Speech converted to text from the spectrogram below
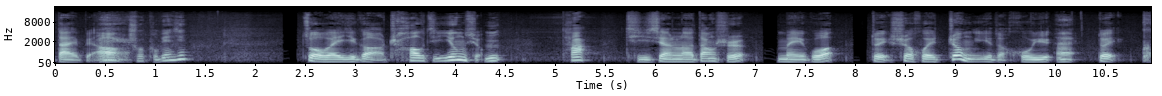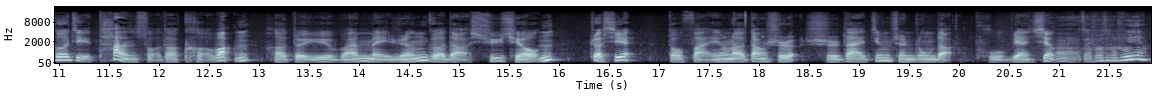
代表。哎，说普遍性，作为一个超级英雄，嗯，他体现了当时美国对社会正义的呼吁，哎，对科技探索的渴望，嗯，和对于完美人格的需求，嗯，这些都反映了当时时代精神中的普遍性。哎，再说特殊性，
